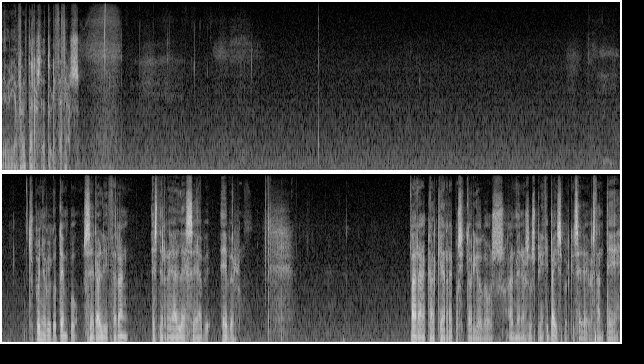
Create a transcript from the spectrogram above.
deberían faltar os de actualizacións. Supoño que co tempo se realizarán este Real S Ever para calquer repositorio dos, al menos dos principais, porque será bastante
